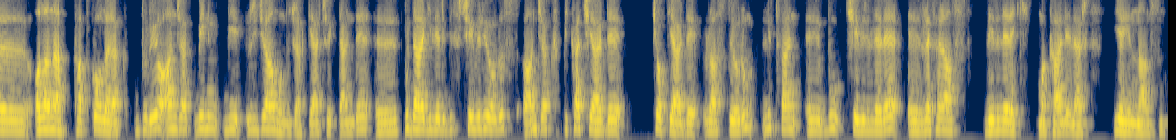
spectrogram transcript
e, alana katkı olarak duruyor. Ancak benim bir ricam olacak gerçekten de. E, bu dergileri biz çeviriyoruz ancak birkaç yerde çok yerde rastlıyorum. Lütfen e, bu çevirilere e, referans verilerek makaleler yayınlansın.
